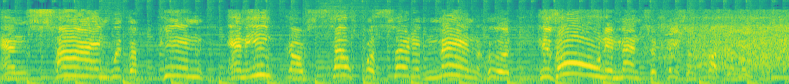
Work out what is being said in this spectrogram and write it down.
and sign with the pen and ink of self-assertive manhood his own Emancipation Proclamation.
